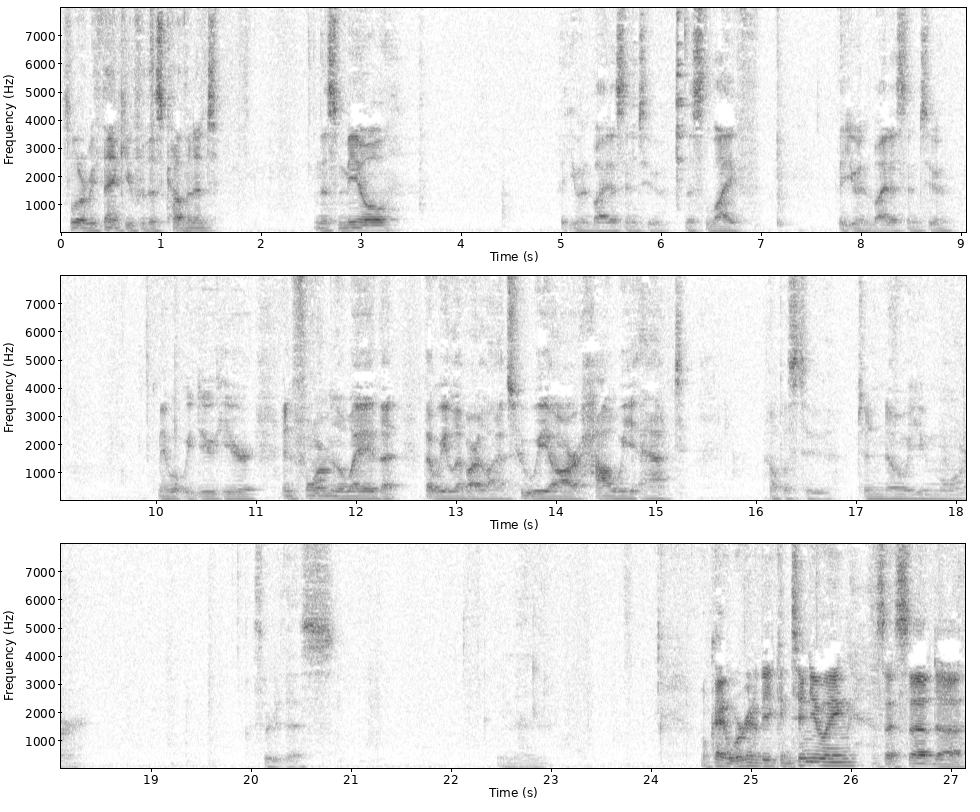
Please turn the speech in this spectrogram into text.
So, Lord, we thank you for this covenant and this meal that you invite us into, this life that you invite us into. May what we do here inform the way that, that we live our lives, who we are, how we act. Help us to, to know you more through this. Amen. Okay, we're going to be continuing. As I said, uh,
